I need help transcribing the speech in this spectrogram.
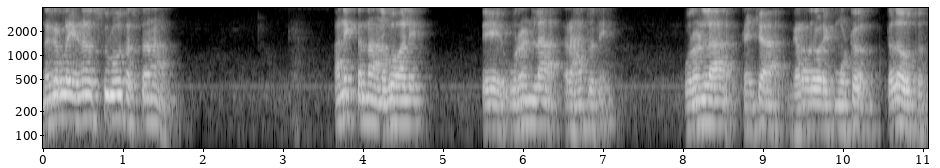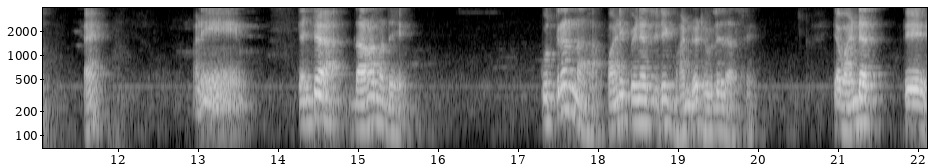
नगरला येणं सुरू होत असताना अनेक त्यांना अनुभव आले. ते उरणला राहत होते. उरणला त्यांच्या घराजवळ एक मोठं तळं होतं काय आणि त्यांच्या दारामध्ये कुत्र्यांना पाणी पिण्यासाठी एक भांडं ठेवलेलं असते. त्या भांड्यात ते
